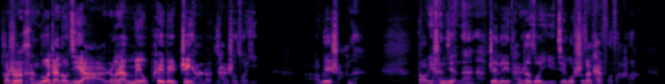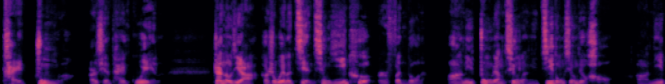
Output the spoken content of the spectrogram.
可是很多战斗机啊仍然没有配备这样的弹射座椅啊？为啥呢？道理很简单，这类弹射座椅结构实在太复杂了，太重了，而且太贵了。战斗机啊可是为了减轻一克而奋斗的。啊，你重量轻了，你机动性就好啊，你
